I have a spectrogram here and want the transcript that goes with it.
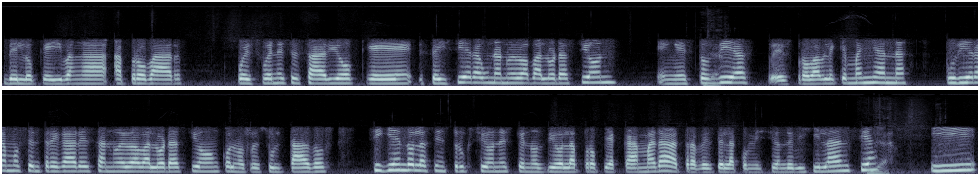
de lo que iban a aprobar, pues fue necesario que se hiciera una nueva valoración en estos días, es probable que mañana pudiéramos entregar esa nueva valoración con los resultados siguiendo las instrucciones que nos dio la propia Cámara a través de la Comisión de Vigilancia. Y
